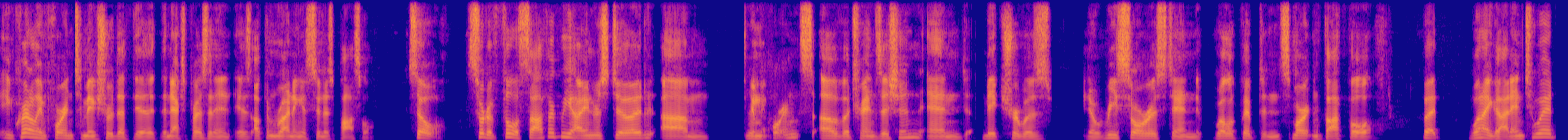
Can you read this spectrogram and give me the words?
incredibly important to make sure that the the next president is up and running as soon as possible. So, sort of philosophically, I understood um, the importance of a transition and make sure it was you know resourced and well equipped and smart and thoughtful. But when I got into it,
